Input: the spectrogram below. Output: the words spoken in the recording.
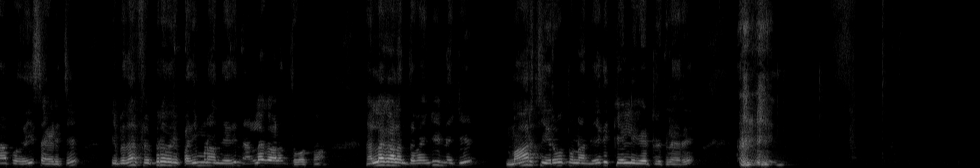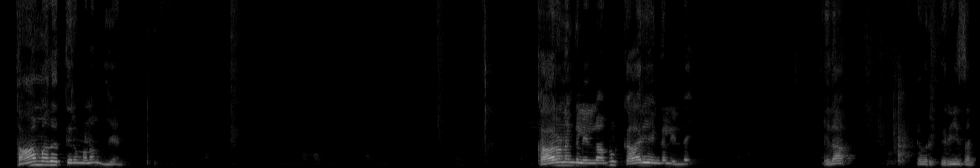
நாற்பது வயசு ஆயிடுச்சு. இப்போதான் பிப்ரவரி பதிமூணாம் தேதி நல்ல காலம் துவக்கம். நல்ல காலம் துவங்கி இன்னைக்கு மார்ச் இருபத்தொன்னாம் தேதி கேள்வி கேட்டிருக்கிறாரு. தாமத திருமணம் ஏன்? காரணங்கள் இல்லாமல் காரியங்கள் இல்லை. இதான் இவருக்கு ரீசன்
